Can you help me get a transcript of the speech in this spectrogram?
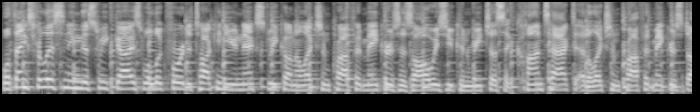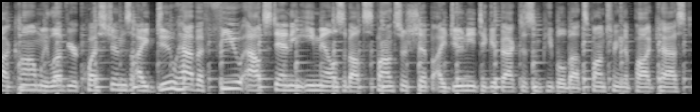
Well, thanks for listening this week, guys. We'll look forward to talking to you next week on Election Profit Makers. As always, you can reach us at contact at electionprofitmakers.com. We love your questions. I do have a few outstanding emails about sponsorship. I do need to get back to some people about sponsoring the podcast.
